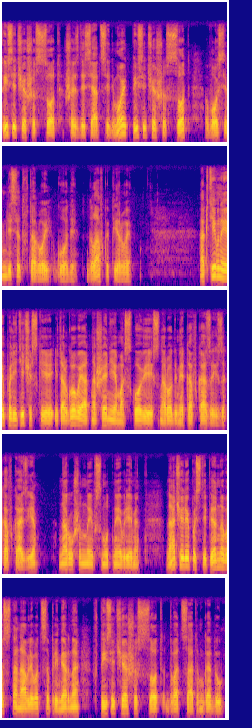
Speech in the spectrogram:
1667-1682 годы. Главка первая. Активные политические и торговые отношения Московии с народами Кавказа и Закавказья, нарушенные в смутное время, начали постепенно восстанавливаться примерно в 1620 году.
